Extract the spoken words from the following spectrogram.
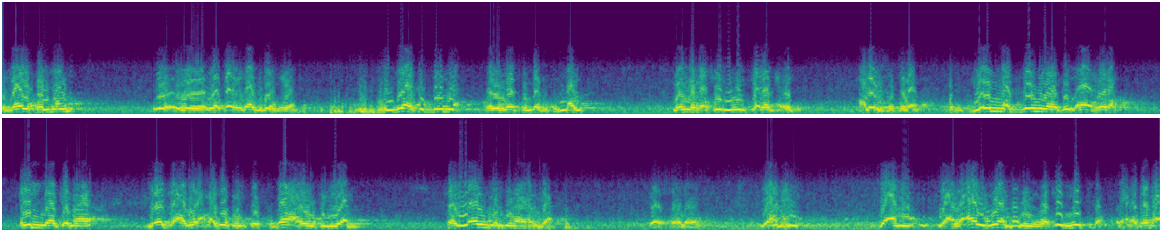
ذوق الموت وتغلب اليوم من جهه الدنيا ويرات الله في الموت. لأن الرسول يقول كلام حلو عليه الصلاة والسلام. لأن الدنيا في الآخرة إلا كما يجعل أحدكم إصبعه في اليم. فلينظر بما يرجع. يا سلام. يعني يعني يعني عايز يعمل الرسول نسبة. إحنا طبعا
